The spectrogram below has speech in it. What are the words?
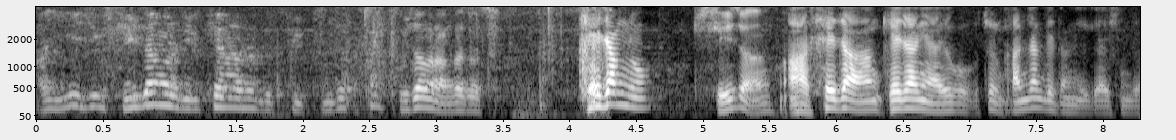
아 이게 지금 세 장을 이렇게 해놨는데 두 장, 한두 장을 안 가져왔어. 게장요? 세 장. 아 세장 게장이 아니고 저는 간장 게장 얘기하신다.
